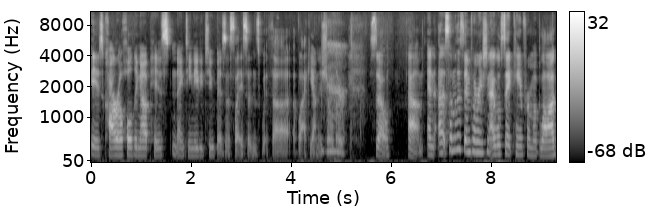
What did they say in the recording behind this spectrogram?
is Carl holding up his 1982 business license with uh, a blackie on his shoulder. So, um, and uh, some of this information I will say it came from a blog,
